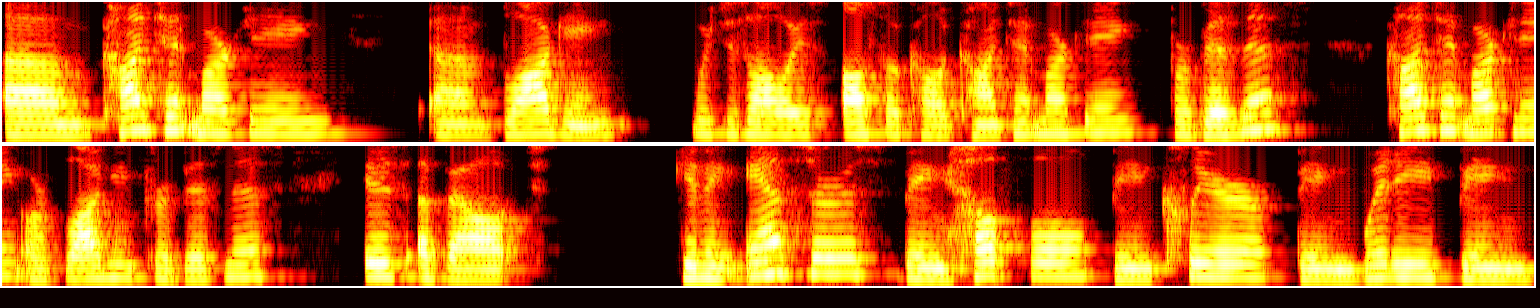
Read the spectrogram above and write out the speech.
Um, content marketing um, blogging, which is always also called content marketing for business, content marketing or blogging for business is about giving answers, being helpful, being clear, being witty, being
